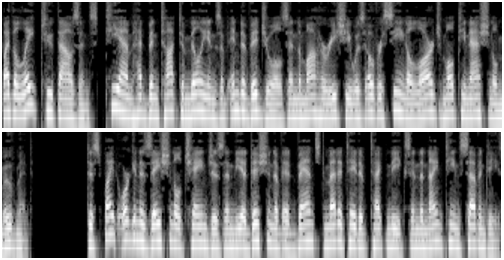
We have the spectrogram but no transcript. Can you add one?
By the late 2000s, TM had been taught to millions of individuals and the Maharishi was overseeing a large multinational movement. Despite organizational changes and the addition of advanced meditative techniques in the 1970s,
